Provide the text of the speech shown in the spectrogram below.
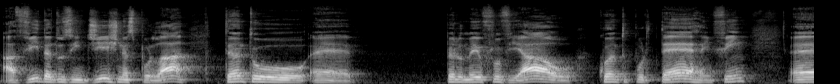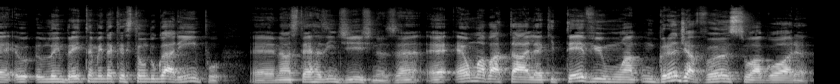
a vida dos indígenas por lá, tanto é, pelo meio fluvial quanto por terra, enfim é, eu, eu, lembrei também da questão do garimpo é, nas terras indígenas. Né? É, é uma batalha que teve um, um grande avanço agora,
